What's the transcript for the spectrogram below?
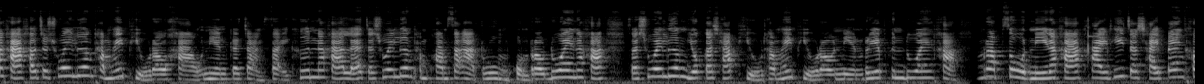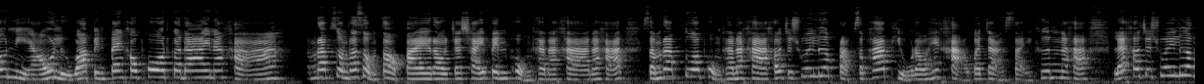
นะคะ เขาจะช่วยเรื่องทำให้ผิวเราขาวเนียนกระจ่างใสขึ้นนะคะ และจะช่วยเรื่องทำความสะอาดรูขุมขนเราด้วยนะคะ จะช่วยเรื่องยกกระชับผิวทำให้ผิวเราเนียนเรียบขึ้นด้วยค่ะสำหรับสูตรนี้นะคะ ใครที่จะใช้แป้งข้าวเหนียว หรือว่าเป็นแป้งข้าวโพดก็ได้นะคะ สำหรับส่วนผสมต่อไปเราจะใช้เป็นผงธนาคารนะคะสำหรับตัวผงธนาคารเขาจะช่วยเรื่องปรับสภาพผิวเราให้ขาวกระจ่างใสขึ้นนะคะ และเขาจะช่วยเรื่อง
